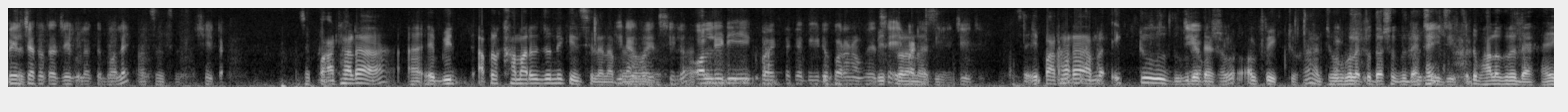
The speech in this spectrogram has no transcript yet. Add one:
বেলচা তোতা যেগুলোকে বলে। আচ্ছা আচ্ছা। সেটা। আচ্ছা পাঠাটা বিড আপনার খামারের জন্য কিনছিলেন আপনি কিনা হয়েছিল। অলরেডি কয়েকটাকে ভিডিও করানো হয়েছে। এই পাঠা জি জি। আচ্ছা এই পাঠাটা আমরা একটু দূরে দেখাবো অল্প একটু হ্যাঁ ঝোলগুলো একটু দর্শকদের দেখাই। একটু ভালো করে দেখাই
